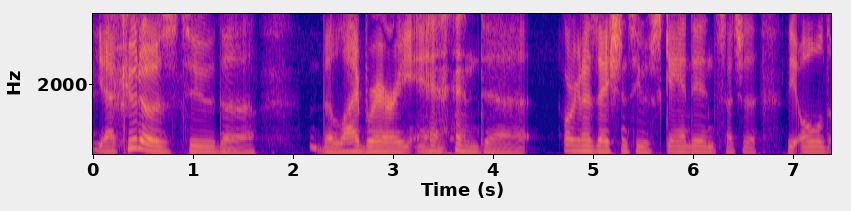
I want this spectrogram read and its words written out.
yeah. Kudos to the the library and uh, organizations who've scanned in such a the old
